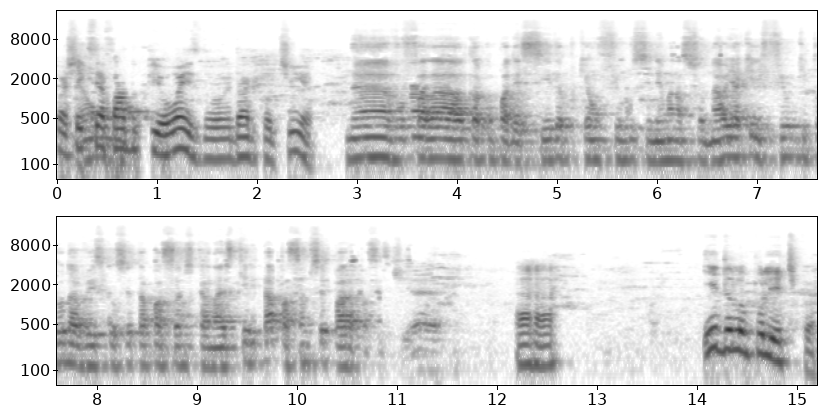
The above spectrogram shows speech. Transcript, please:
Eu achei que você ia falar do Peões, do Eduardo Coutinho. Não, vou falar Alto da Compadecida, porque é um filme do cinema nacional e é aquele filme que toda vez que você está passando os canais que ele está passando, você para para assistir. É... Uhum. Ídolo político.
